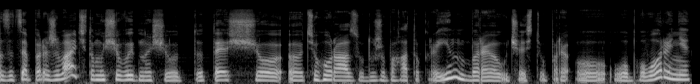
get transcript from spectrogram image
за це переживають, тому що видно, що те, що е, цього разу дуже багато країн бере участь у обговоренні,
